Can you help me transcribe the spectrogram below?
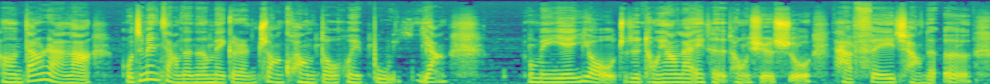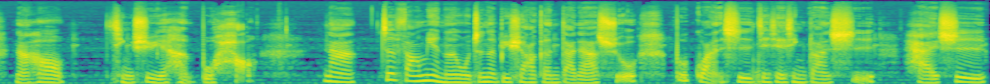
嗯，当然啦，我这边讲的呢，每个人状况都会不一样。我们也有就是同样来 it 的同学说，他非常的饿，然后情绪也很不好。那这方面呢，我真的必须要跟大家说，不管是间歇性断食，还是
